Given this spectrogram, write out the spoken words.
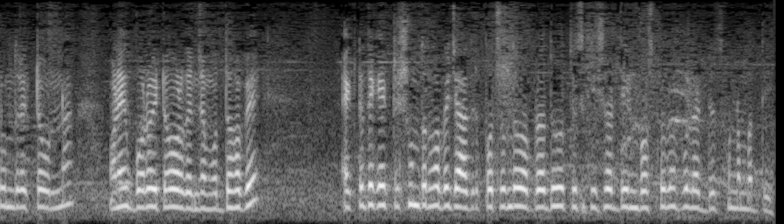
সুন্দর একটা উন্না। অনেক বড় এটাও অর্গানজার মধ্যে হবে। একটা থেকে একটা সুন্দর হবে। যাদের পছন্দ আপনারা দ্রুত স্ক্রিনশট দিন বস্ত্র ফুল অ্যাড্রেস ফোন নাম্বার দিই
